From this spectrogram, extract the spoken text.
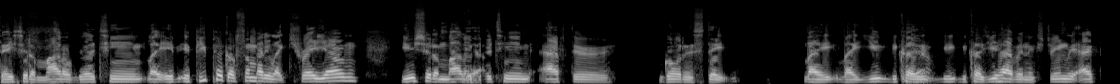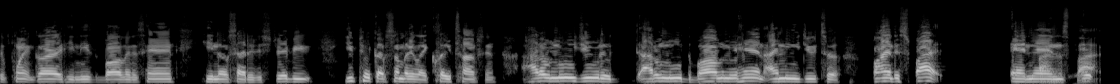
they should have modeled their team. Like if, if you pick up somebody like Trae Young, you should have modeled yeah. their team after Golden State. Like like you because yeah. because you have an extremely active point guard. He needs the ball in his hand. He knows how to distribute. You pick up somebody like Klay Thompson. I don't need you to. I don't need the ball in your hand. I need you to find a spot and then spot,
